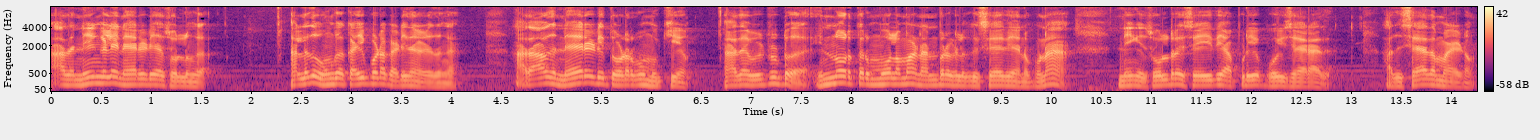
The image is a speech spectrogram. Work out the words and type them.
அதை நீங்களே நேரடியாக சொல்லுங்கள் அல்லது உங்கள் கைப்பட கடிதம் எழுதுங்க. அதாவது நேரடி தொடர்பு முக்கியம். அதை விட்டுட்டு இன்னொருத்தர் மூலமாக நண்பர்களுக்கு செய்தி அனுப்புனா நீங்கள் சொல்கிற செய்தி அப்படியே போய் சேராது. அது சேதமாயிடும்.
